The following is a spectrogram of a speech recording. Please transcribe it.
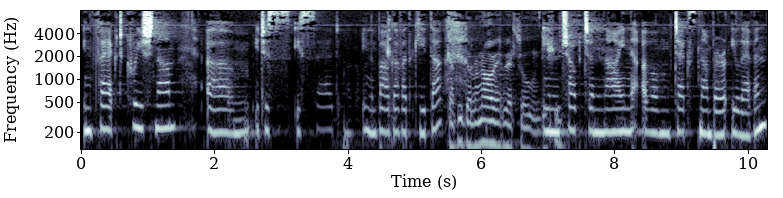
in fact, Krishna, um, it is, is said in Bhagavad Gita, Capitolo 9, verso in 11. chapter 9, um, text number 11,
